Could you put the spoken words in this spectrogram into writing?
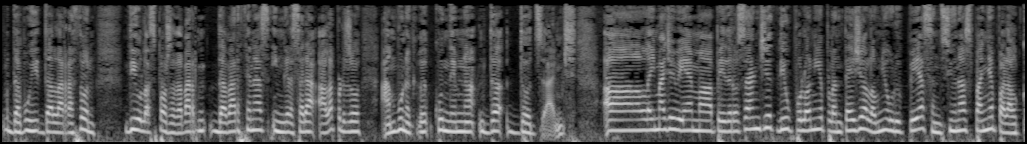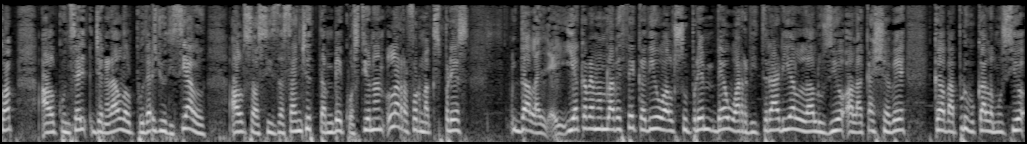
d'avui de la raó. Diu l'esposa de, Bar de Bárcenas ingressarà a la presó amb una condemna de 12 anys. A la imatge veiem a Pedro Sánchez, diu Polònia planteja la Unió Europea sancionar Espanya per al cop al Consell General del Poder Judicial. Els socis de Sánchez també qüestionen la reforma express de la llei. I acabem amb l'ABC que diu el Suprem veu arbitrària l'al·lusió a la Caixa B que va provocar la moció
